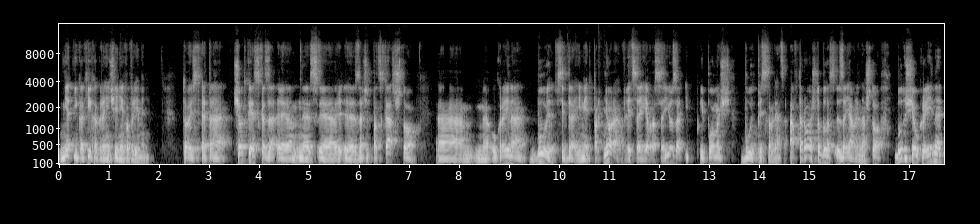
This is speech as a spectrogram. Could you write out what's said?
нет никаких ограничений во времени. То есть это. Э, э, значит, подсказ, что Украина будет всегда иметь партнера в лице Евросоюза и, и помощь будет представляться. А второе, что было заявлено, что будущее Украины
